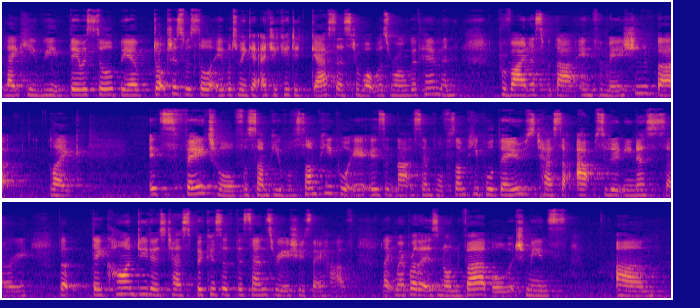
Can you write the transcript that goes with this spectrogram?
like he we, they were still be able, doctors were still able to make an educated guess as to what was wrong with him and provide us with that information but like it's fatal for some people. For some people it isn't that simple. For some people those tests are absolutely necessary but they can't do those tests because of the sensory issues they have. Like my brother is non-verbal which means um,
